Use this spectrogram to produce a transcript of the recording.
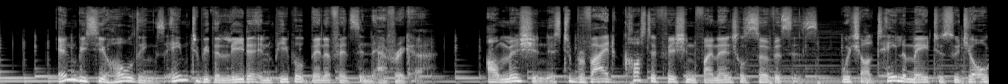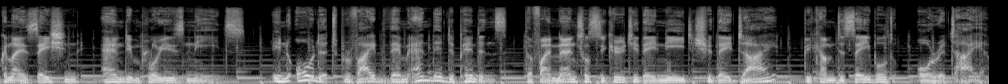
NBC Holdings aim to be the leader in people benefits in Africa. Our mission is to provide cost efficient financial services which are tailor made to suit your organization and employees' needs in order to provide them and their dependents the financial security they need should they die, become disabled, or retire.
